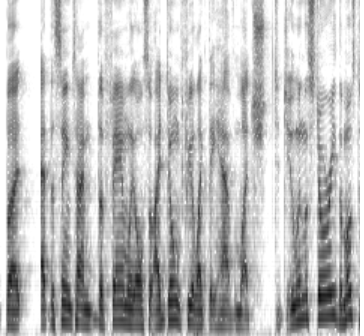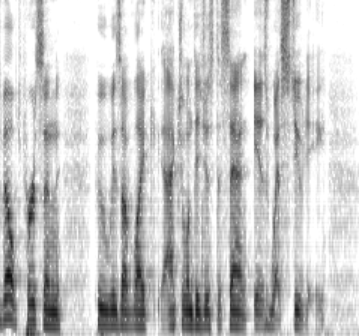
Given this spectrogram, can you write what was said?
But at the same time, the family also I don't feel like they have much to do in the story. The most developed person who is of like actual indigenous descent is Wes Studi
